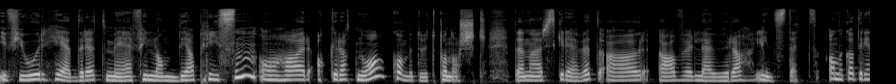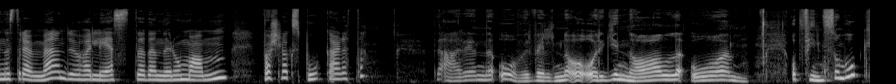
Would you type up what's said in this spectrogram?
i fjor hedret med Finlandia-prisen, og har akkurat nå kommet ut på norsk. Den er skrevet av, av Laura Lindstedt. Anne Katrine Straume, du har lest denne romanen. Hva slags bok er dette? Det er en overveldende og original og oppfinnsom bok.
